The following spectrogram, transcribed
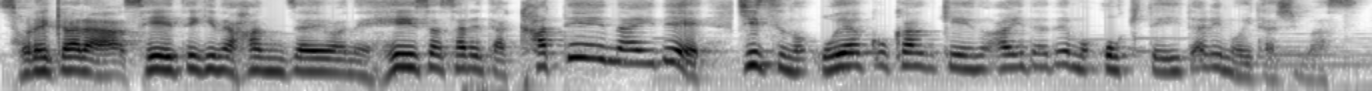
それから性的な犯罪はね、閉鎖された家庭内で実の親子関係の間でも起きていたりもいたします。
